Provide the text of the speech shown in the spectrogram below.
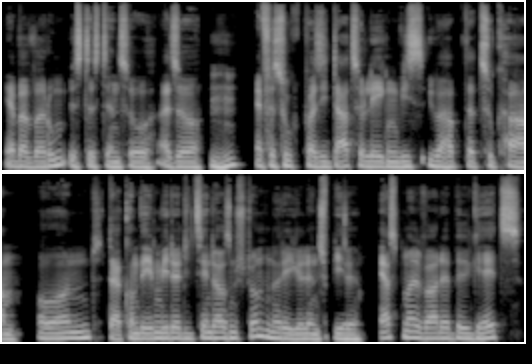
ja, aber warum ist es denn so? Also Mhm. er versucht quasi darzulegen, wie es überhaupt dazu kam. Und da kommt eben wieder die 10.000 Stunden Regel ins Spiel. Erstmal war der Bill Gates,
